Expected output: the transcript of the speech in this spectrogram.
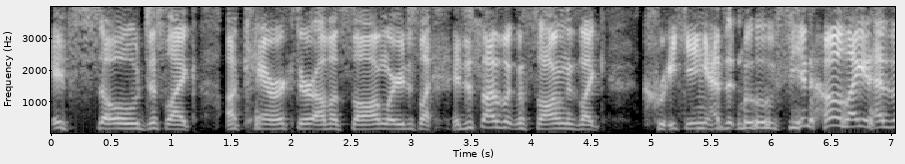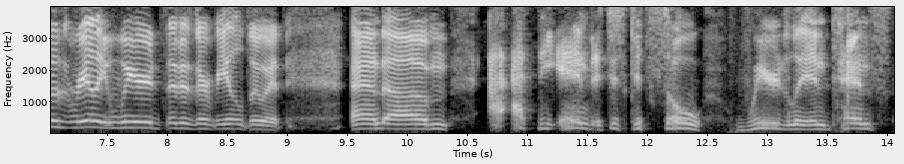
It's so just like a character of a song where you're just like it just sounds like the song is like creaking as it moves, you know? Like it has this really weird sinister feel to it. And um at the end it just gets so weirdly intense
